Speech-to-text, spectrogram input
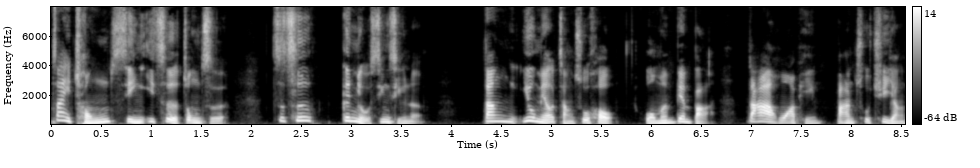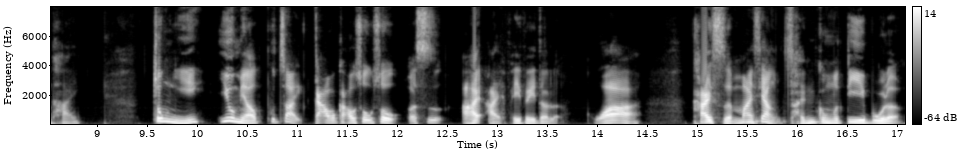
再重新一次种植，这次更有信心了。当幼苗长出后，我们便把大花瓶搬出去阳台。终于，幼苗不再高高瘦瘦，而是矮矮肥肥的了。哇，开始迈向成功的第一步了。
